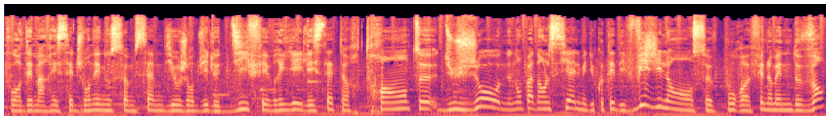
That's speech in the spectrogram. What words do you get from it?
Pour démarrer cette journée, nous sommes samedi aujourd'hui le 10 février, il est 7h30. Du jaune, non pas dans le ciel, mais du côté des vigilances pour phénomène de vent.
